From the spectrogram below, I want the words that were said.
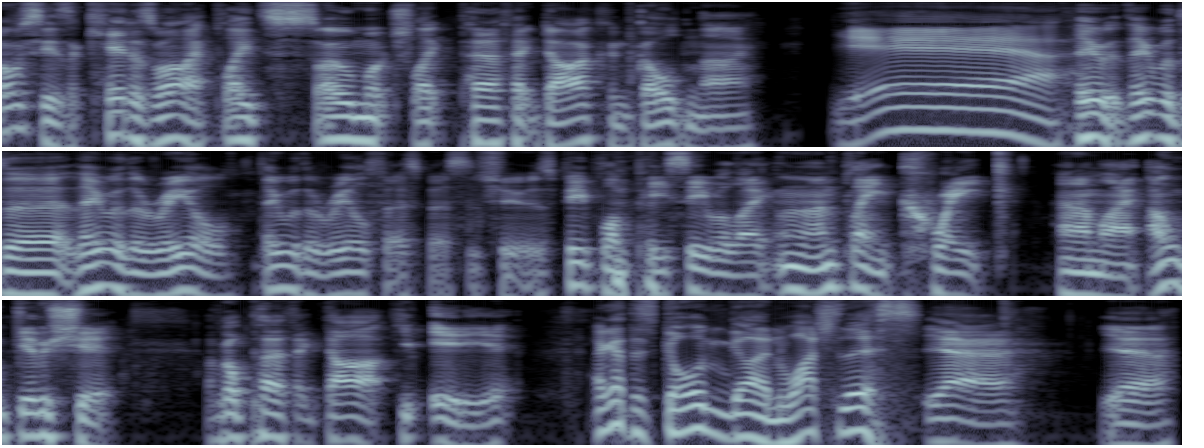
Obviously, as a kid as well, I played so much like Perfect Dark and GoldenEye. Yeah. They were they were the they were the real they were the real first person shooters. People on PC were like, "Mm, I'm playing Quake, and I'm like, I don't give a shit. I've got Perfect Dark, you idiot. I got this golden gun. Watch this. Yeah, yeah.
